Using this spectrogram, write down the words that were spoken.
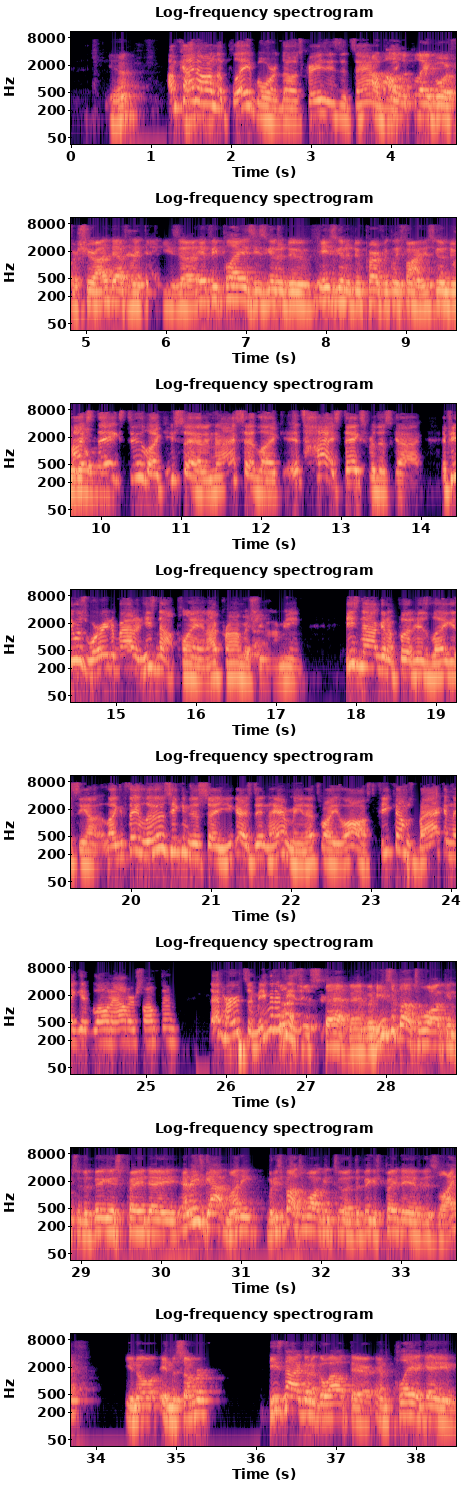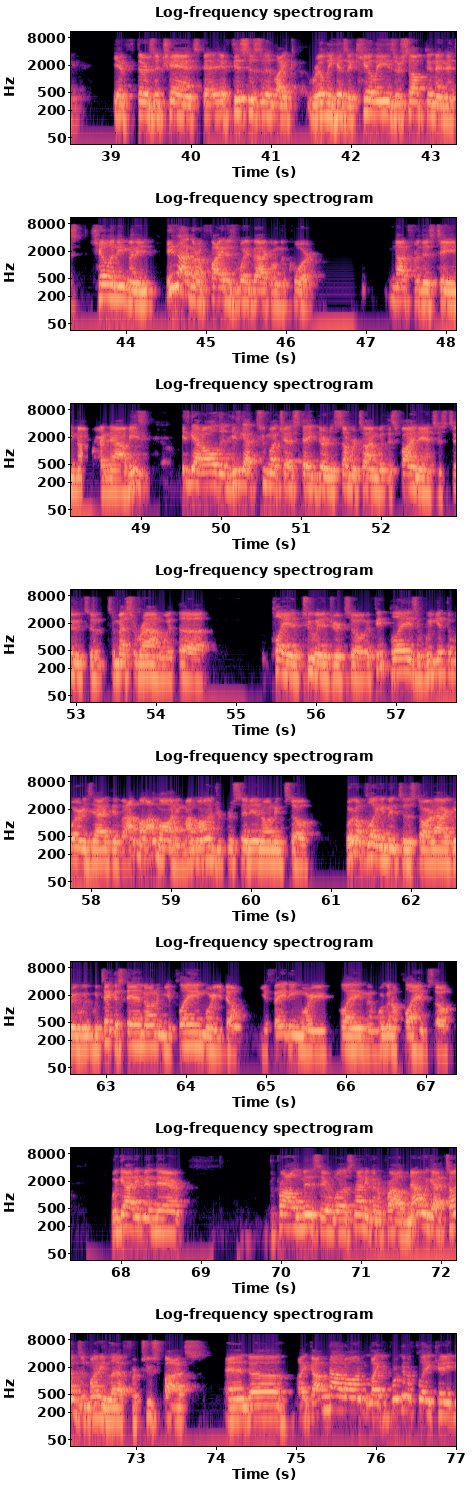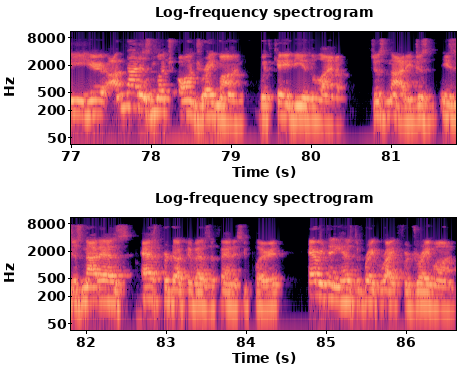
yeah. I'm kind of on the play board though, as crazy as it sounds. I'm on the play board for sure. I definitely yeah. think he's uh, if he plays, he's gonna do he's gonna do perfectly fine. He's gonna do high stakes too, like you said, and I said like it's high stakes for this guy. If he was worried about it, he's not playing. I promise yeah. you. I mean, he's not going to put his legacy on. Like if they lose, he can just say, "You guys didn't have me. That's why you lost." If he comes back and they get blown out or something, that hurts him. Even if Not he's just that, man. But he's about to walk into the biggest payday, and he's got money, but he's about to walk into the biggest payday of his life. You know, in the summer, he's not going to go out there and play a game if there's a chance that if this is like really his Achilles or something and it's killing him and he, he's not going to fight his way back on the court. Not for this team, not right now. He's he's got all the he's got too much at stake during the summertime with his finances too to to mess around with uh playing too injured. So if he plays, if we get the word he's active, I'm I'm on him. I'm 100% in on him. So we're gonna plug him into the start. I agree. We, we take a stand on him. You play him or you don't. You fade him or you play him, and we're gonna play him. So we got him in there. The problem is here, well, it's not even a problem. Now we got tons of money left for two spots. And uh, like I'm not on like if we're gonna play KD here, I'm not as much on Draymond with KD in the lineup. Just not. He just he's just not as as productive as a fantasy player everything has to break right for Draymond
